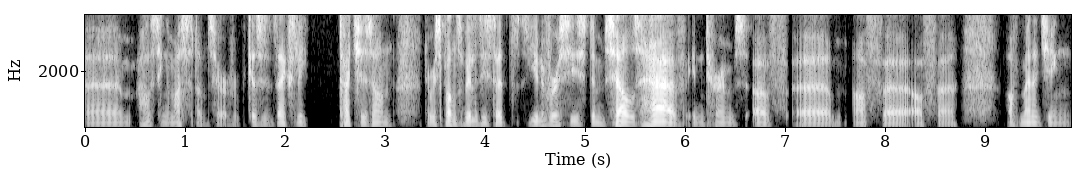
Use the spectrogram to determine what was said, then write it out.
um, hosting a Mastodon server because it actually touches on the responsibilities that universities themselves have in terms of um, of uh, of uh, of managing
